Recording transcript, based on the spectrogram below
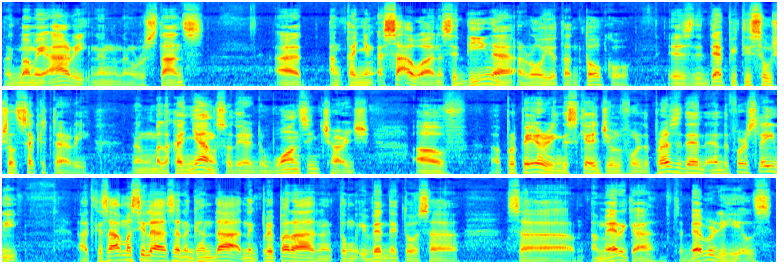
nagmamayari ng, ng Rustans at ang kanyang asawa na si Dina Arroyo Tantoco is the Deputy Social Secretary ng Malacanang. So they are the ones in charge of uh, preparing the schedule for the President and the First Lady. At kasama sila sa naghanda, nagprepara ng itong event nito sa sa Amerika, sa Beverly Hills,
